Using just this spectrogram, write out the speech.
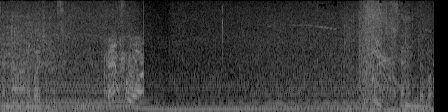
Sen. 10 4. Senin de bak.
